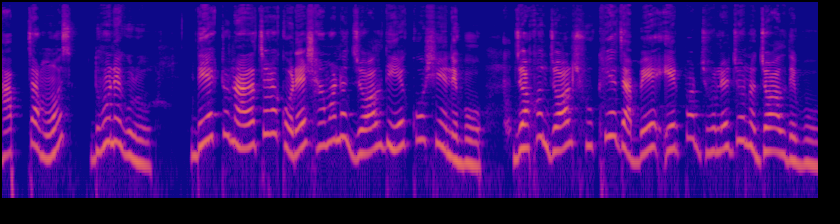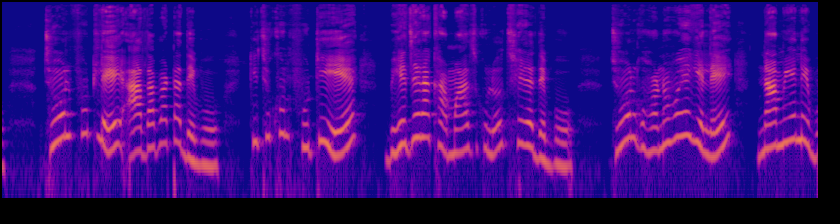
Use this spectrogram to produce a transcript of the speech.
হাফ চামচ ধনে গুঁড়ো। দিয়ে একটু নাড়াচাড়া করে সামান্য জল দিয়ে কষিয়ে নেব। যখন জল শুকিয়ে যাবে, এরপর ঝোলের জন্য জল দেব। ঝোল ফুটলে আদা বাটা দেব। কিছুক্ষণ ফুটিয়ে ভেজে রাখা মাছগুলো ছেড়ে দেব। ঝোল ঘন হয়ে গেলে নামিয়ে নেব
